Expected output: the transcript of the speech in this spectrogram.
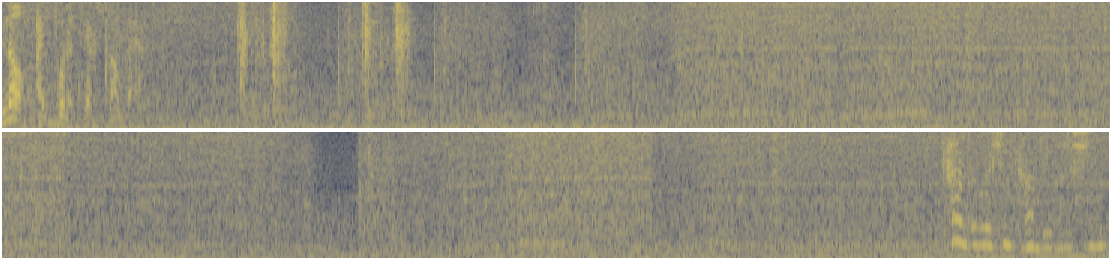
No, I put it here somewhere. Convolution, convolution.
